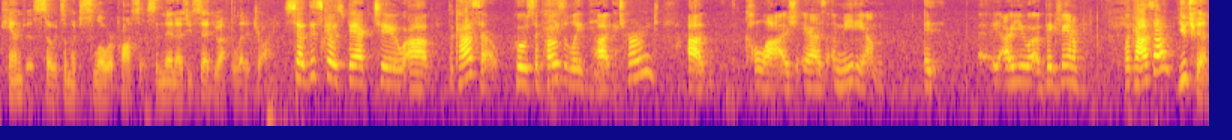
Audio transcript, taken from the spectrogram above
canvas. So it's a much slower process. And then, as you said, you have to let it dry. So this goes back to uh, Picasso, who supposedly uh, termed uh, collage as a medium. Are you a big fan of Picasso? Huge fan,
